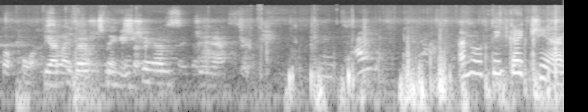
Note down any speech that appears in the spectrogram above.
before. Yeah, so I because I know was just to make thinking sure. she has gymnastics. I don't think I can.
